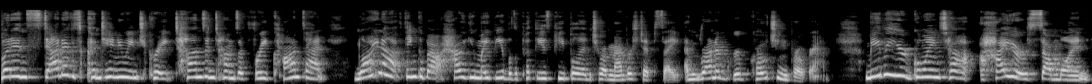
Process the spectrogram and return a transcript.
But instead of continuing to create tons and tons of free content, why not think about how you might be able to put these people into a membership site and run a group coaching program? Maybe you're going to hire someone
